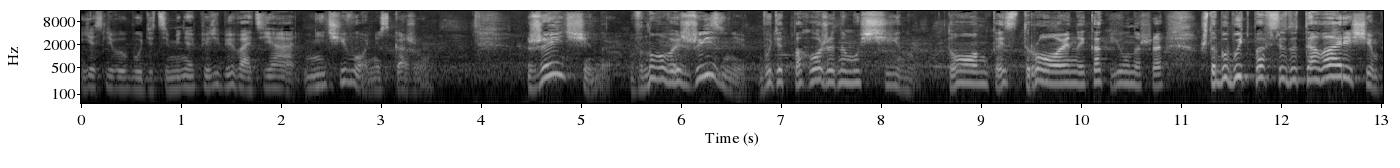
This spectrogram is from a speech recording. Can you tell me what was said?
Если вы будете меня перебивать, я ничего не скажу. Женщина в новой жизни будет похожа на мужчину – тонкой, стройной, как юноша, чтобы быть повсюду товарищем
